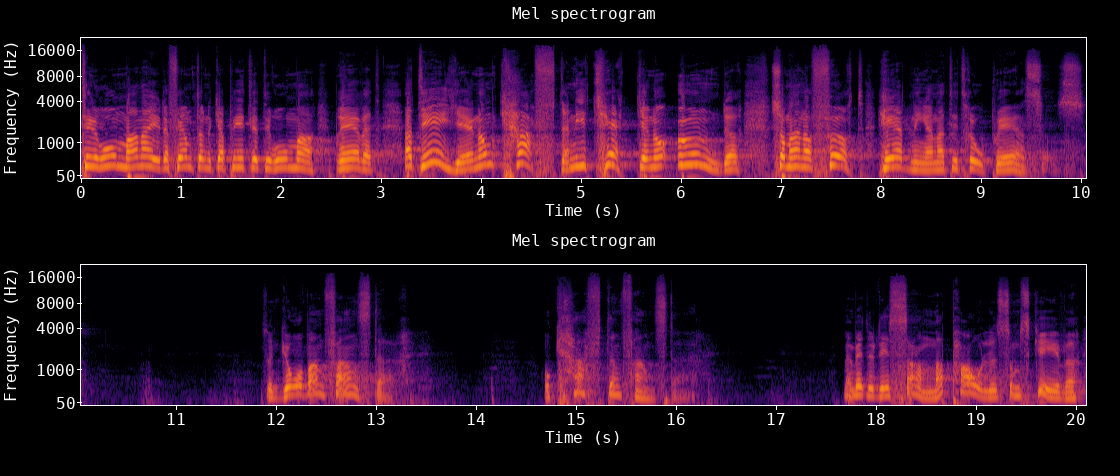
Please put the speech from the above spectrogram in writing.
till romarna i det femtonde kapitlet i Romarbrevet att det är genom kraften i tecken och under som han har fört hedningarna till tro på Jesus. Så gåvan fanns där. Och kraften fanns där. Men vet du, det är samma Paulus som skriver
